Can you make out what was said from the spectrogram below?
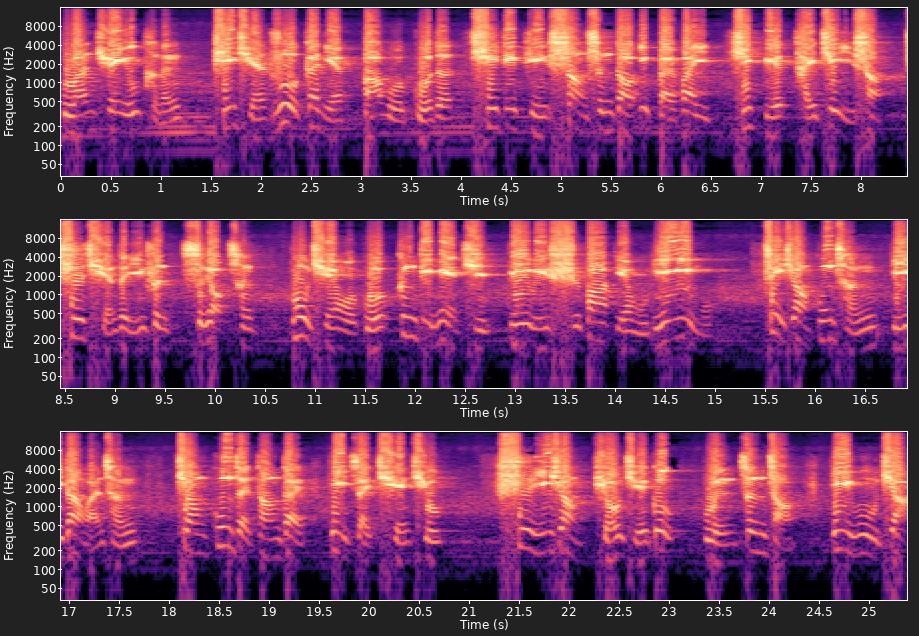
完全有可能提前若干年把我国的 GDP 上升到一百万亿级别台阶以上。之前的一份资料称，目前我国耕地面积约为十八点五一亿亩。这项工程一旦完成，将功在当代，利在千秋，是一项调结构、稳增长。抑物价、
